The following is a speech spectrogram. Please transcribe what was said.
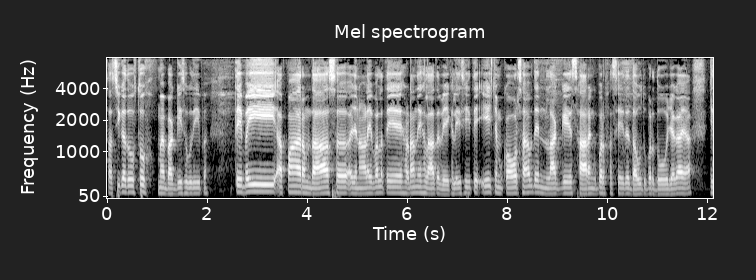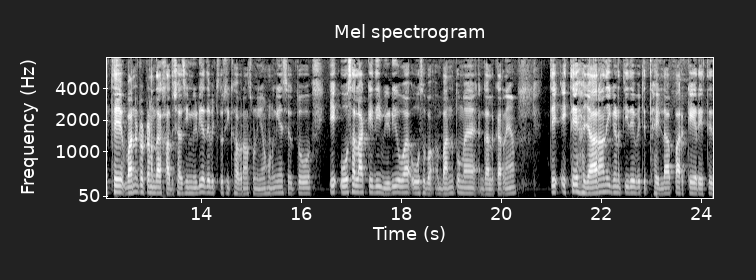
ਸਤਿ ਸ਼੍ਰੀ ਅਕਾਲ ਦੋਸਤੋ, ਮੈਂ ਬਾਗੀ ਸੁਖਦੀਪ। ਤੇ ਬਈ ਆਪਾਂ ਰਮਦਾਸ ਅਜਨਾਲੇ ਵੱਲ ਤੇ ਹੜਾਂ ਦੇ ਹਾਲਾਤ ਵੇਖ ਲਈ ਸੀ ਤੇ ਇਹ ਚਮਕੌਰ ਸਾਹਿਬ ਦੇ ਲਾਗੇ ਸਾਰੰਗਪੁਰ ਫਸੇ ਤੇ ਦਾਊਦਪੁਰ ਦੋ ਜਗ੍ਹਾ ਆ, ਜਿੱਥੇ ਬੰਨ ਟੁੱਟਣ ਦਾ ਖਦਸ਼ਾ ਸੀ। ਮੀਡੀਆ ਦੇ ਵਿੱਚ ਤੁਸੀਂ ਖਬਰਾਂ ਸੁਣੀਆਂ ਹੋਣਗੀਆਂ, ਇਸ ਤੋਂ ਇਹ ਉਸ ਇਲਾਕੇ ਦੀ ਵੀਡੀਓ ਆ, ਉਸ ਬ- ਤੋਂ ਮੈਂ ਗੱਲ ਕਰ ਰਿਹਾ। ਤੇ ਇੱਥੇ ਹਜ਼ਾਰਾਂ ਦੀ ਗਿਣਤੀ ਦੇ ਵਿੱਚ ਥੈਲਾ ਭਰ ਕੇ ਰੇਤੇ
